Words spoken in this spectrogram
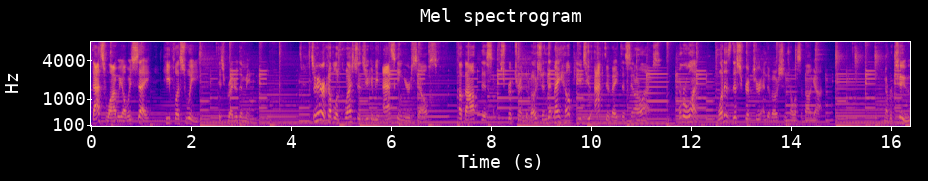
That's why we always say, He plus we is greater than me. So, here are a couple of questions you can be asking yourselves about this scripture and devotion that may help you to activate this in our lives. Number one, what does this scripture and devotion tell us about God? Number two,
